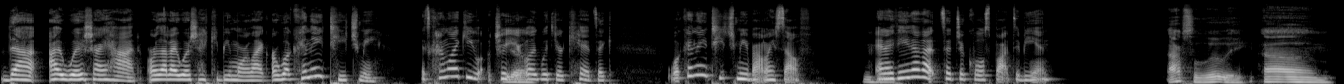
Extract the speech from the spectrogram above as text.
that I wish I had or that I wish I could be more like? Or what can they teach me? It's kind of like you treat your, like with your kids. Like, what can they teach me about myself? Mhm. And I think that that's such a cool spot to be in. Absolutely. Um,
